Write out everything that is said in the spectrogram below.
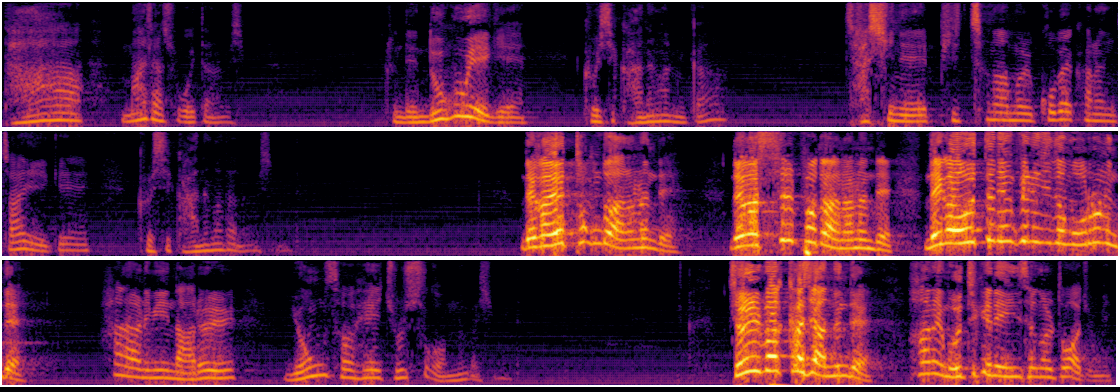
다 맞아주고 있다는 것입니다. 그런데 누구에게 그것이 가능합니까? 자신의 비천함을 고백하는 자에게 그것이 가능하다는 것입니다. 내가 애통도 안 하는데, 내가 슬퍼도 안 하는데, 내가 어떤 형편인지도 모르는데, 하나님이 나를 용서해 줄 수가 없는 것입니다. 절박하지 않는데, 하나님 어떻게 내 인생을 도와줍니까?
